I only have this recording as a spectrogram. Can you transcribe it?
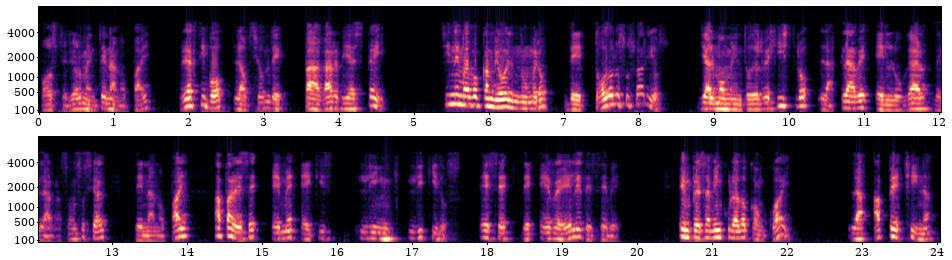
Posteriormente, NanoPay reactivó la opción de pagar vía SPAY. Sin embargo, cambió el número de todos los usuarios y al momento del registro, la clave en lugar de la razón social de NanoPay aparece MX Líquidos SDRL empresa vinculado con Quai, la AP china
